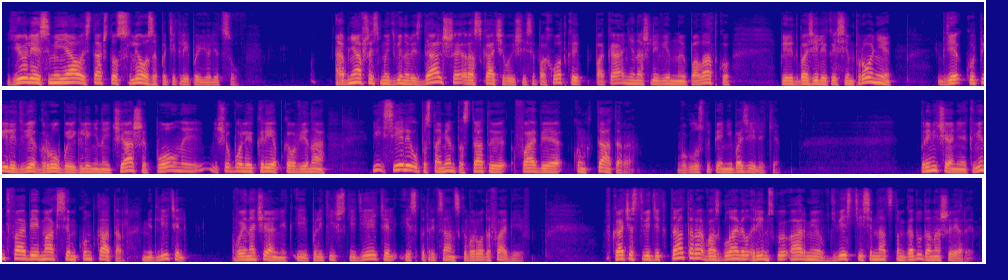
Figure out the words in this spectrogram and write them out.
Юлия смеялась так, что слезы потекли по ее лицу. Обнявшись, мы двинулись дальше, раскачивающейся походкой, пока не нашли винную палатку перед базиликой Симпронии, где купили две грубые глиняные чаши, полные еще более крепкого вина, и сели у постамента статуи Фабия Кунктатора в углу ступени базилики. Примечание. Квинт Фабий Максим Кункатор, медлитель, военачальник и политический деятель из патрицианского рода Фабиев. В качестве диктатора возглавил римскую армию в 217 году до нашей эры.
